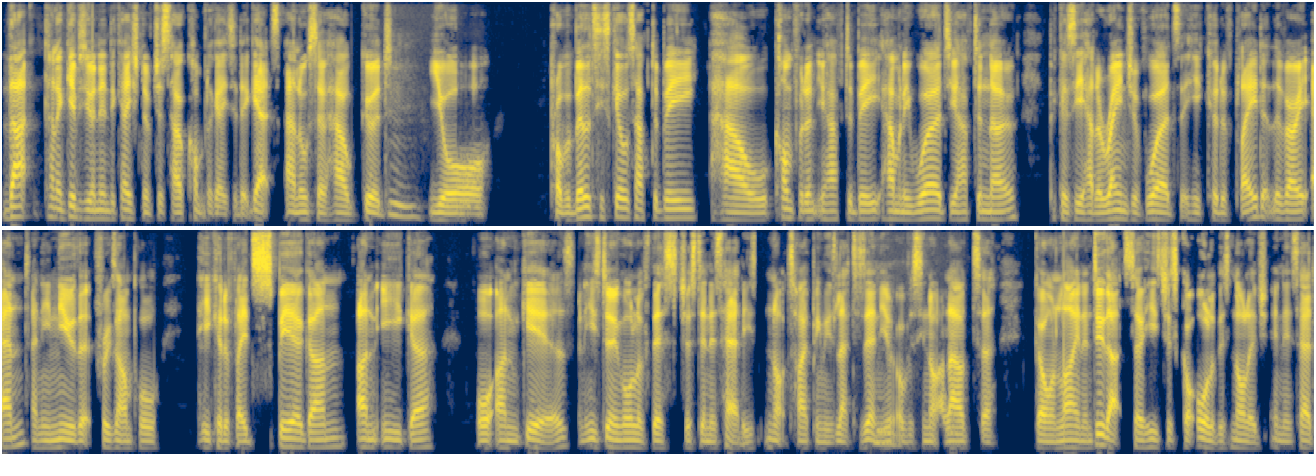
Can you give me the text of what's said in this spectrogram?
That kind of gives you an indication of just how complicated it gets, and also how good mm. your probability skills have to be, how confident you have to be, how many words you have to know, because he had a range of words that he could have played at the very end. And he knew that, for example, he could have played spear gun, uneager, or ungears. And he's doing all of this just in his head. He's not typing these letters in. You're mm. obviously not allowed to go online and do that. So he's just got all of this knowledge in his head.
